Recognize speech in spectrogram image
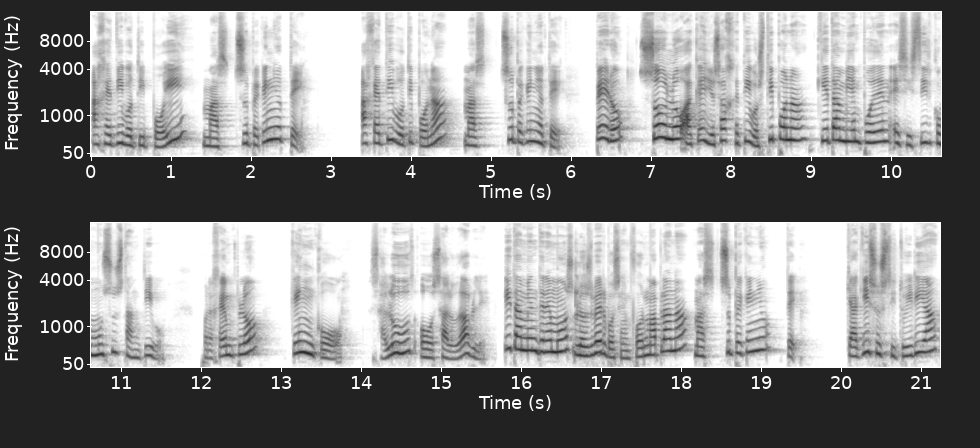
Adjetivo tipo i más su pequeño t. Adjetivo tipo na más su pequeño t. Pero solo aquellos adjetivos tipo na que también pueden existir como un sustantivo. Por ejemplo, kenko, salud o saludable. Y también tenemos los verbos en forma plana más su pequeño t, que aquí sustituiría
